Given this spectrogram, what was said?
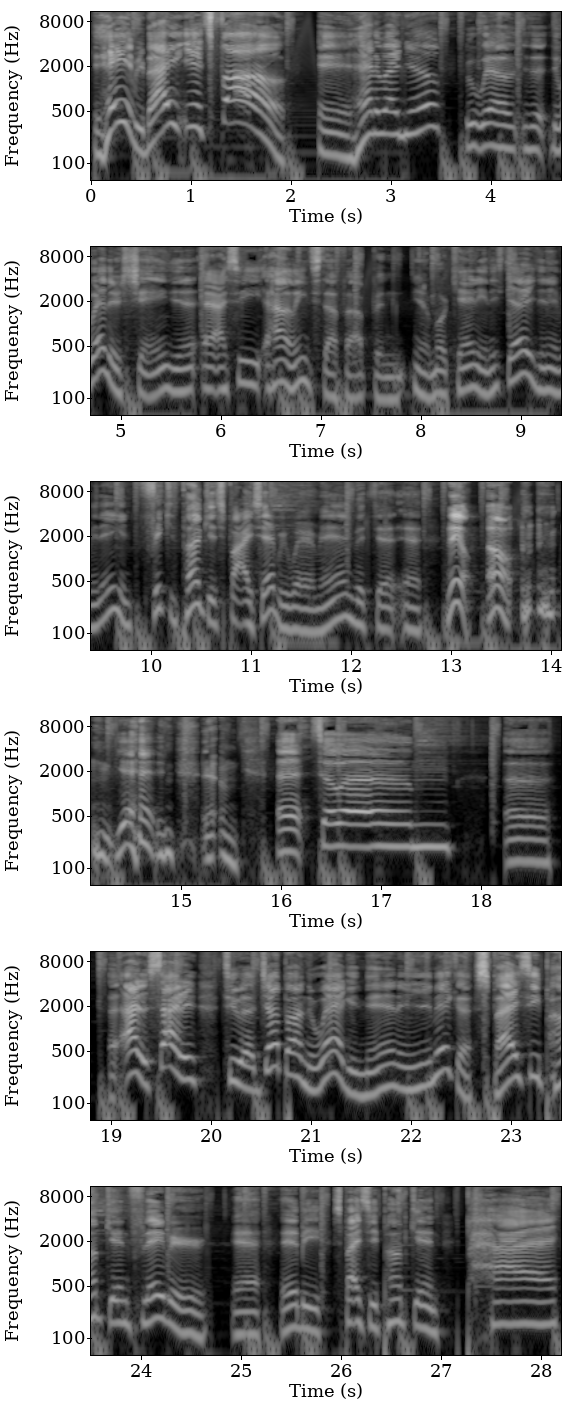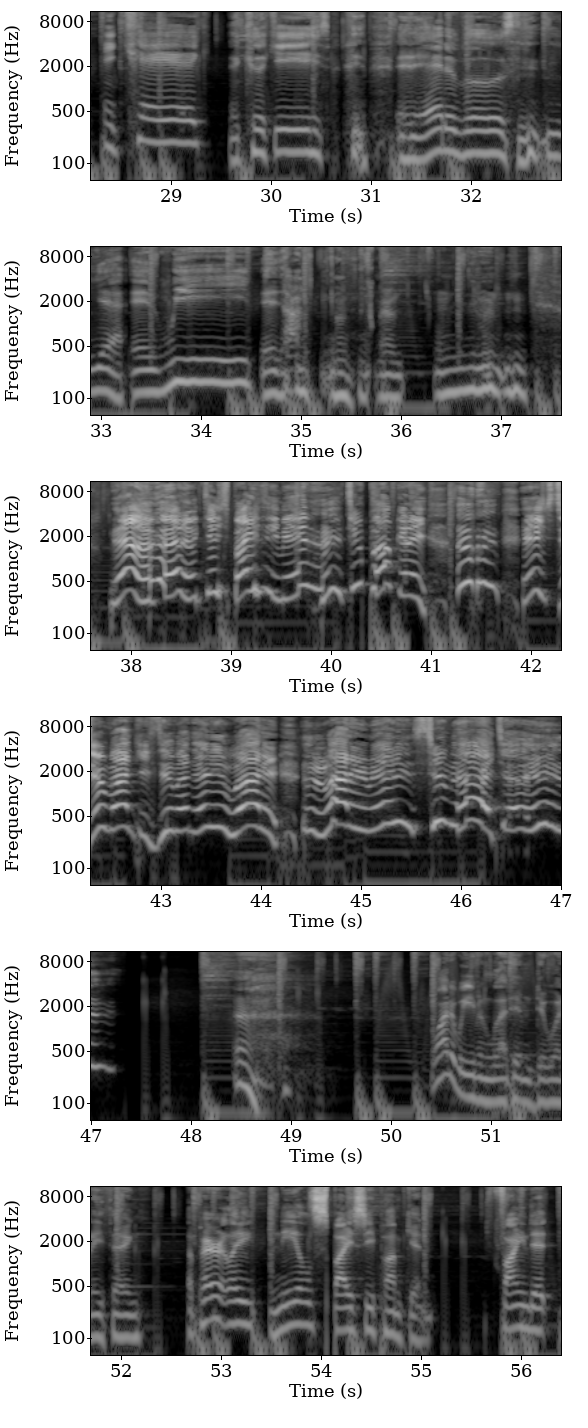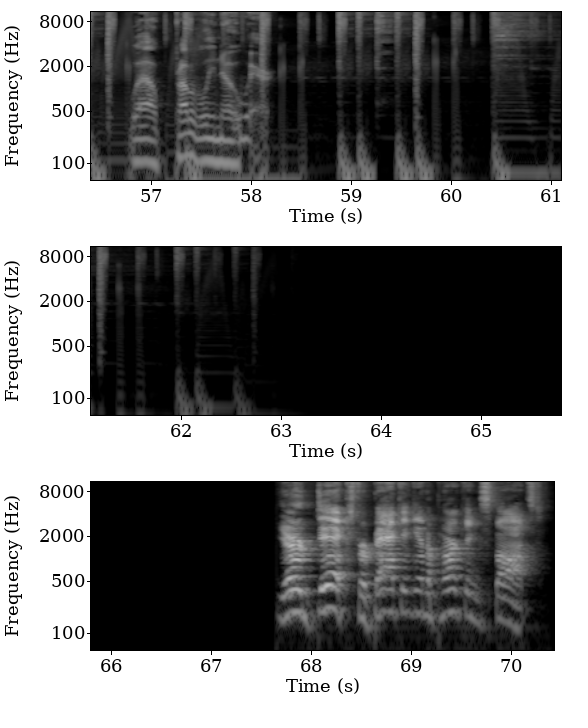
hey, everybody! It's fall. And how do I know? Well, the, the weather's changed, and I see Halloween stuff up, and you know more candy and stores and everything, and freaking pumpkin spice everywhere, man. But uh, uh, Neil, oh, yeah. uh, so um, uh, I decided to uh, jump on the wagon, man, and make a spicy pumpkin flavor. Yeah, it'll be spicy pumpkin pie and cake and cookies and, edibles, yeah, and weed and. Yeah, it's too spicy, man. It's too pumpkiny. It's too much. It's too much. I need water. Water, man. It's too much. Why do we even let him do anything? Apparently, Neil's spicy pumpkin. Find it, well, probably nowhere. You're dicks for backing into parking spots.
